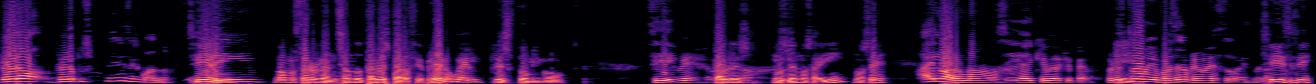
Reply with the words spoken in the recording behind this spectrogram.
Pero, pero pues de vez en cuando. Sí, Y- ahí. vamos a estar organizando tal vez para febrero, güey, este domingo, Sí, güey. tal vez nos vemos ahí, no sé. Ahí lo armamos y hay que ver qué pedo. Pero Sí. estuvo bien, para ser la primera estuvo bien. ¿verdad? Sí, sí, sí.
